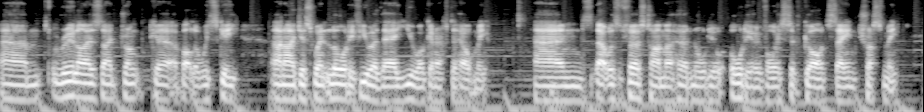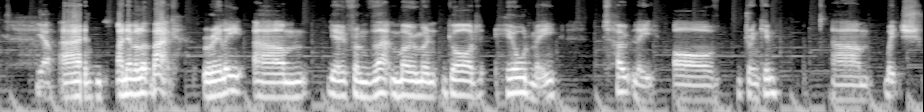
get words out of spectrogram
um, realized I'd drunk uh, a bottle of whiskey, and I just went, Lord, if you are there, you are going to have to help me. And that was the first time I heard an audio audio voice of God saying, "Trust me." Yeah. And I never looked back. Really, um, you know, from that moment, God healed me totally of drinking, um, which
